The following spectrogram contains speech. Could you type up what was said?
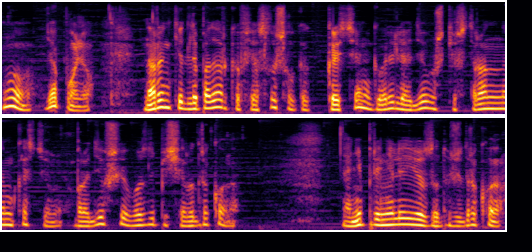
О, я понял. На рынке для подарков я слышал, как крестьяне говорили о девушке в странном костюме, бродившей возле пещеры дракона. Они приняли ее за дочь дракона.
